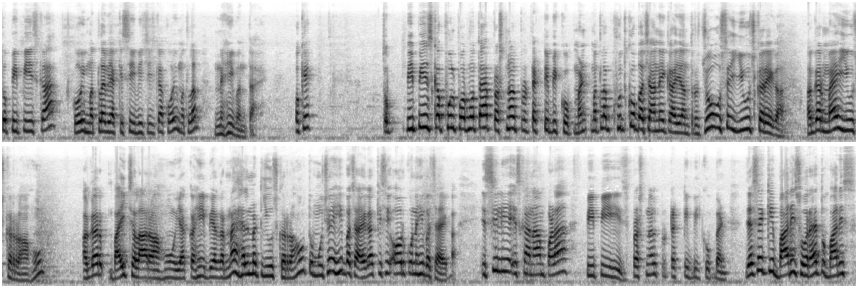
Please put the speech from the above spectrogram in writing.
तो पीपीईज का कोई मतलब या किसी भी चीज़ का कोई मतलब नहीं बनता है। ओके तो पीपीईज का फुल फॉर्म होता है पर्सनल प्रोटेक्टिव इक्विपमेंट मतलब खुद को बचाने का यंत्र, जो उसे यूज़ करेगा। अगर मैं यूज़ कर रहा हूँ अगर बाइक चला रहा हूँ या कहीं भी अगर मैं हेलमेट यूज़ कर रहा हूँ तो मुझे ही बचाएगा, किसी और को नहीं बचाएगा। इसीलिए इसका नाम पड़ा पीपीईज पर्सनल प्रोटेक्टिव इक्विपमेंट जैसे कि बारिश हो रहा है तो बारिश,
